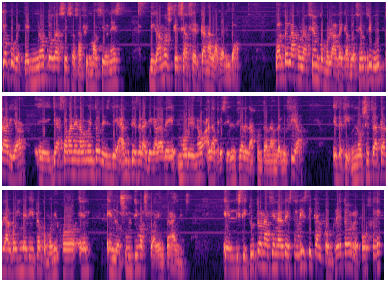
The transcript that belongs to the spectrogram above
¿Qué ocurre? Que no todas esas afirmaciones, digamos que se acercan a la realidad. Tanto la población como la recaudación tributaria eh, ya estaban en aumento desde antes de la llegada de Moreno a la presidencia de la Junta de Andalucía. Es decir, no se trata de algo inédito, como dijo él, en los últimos 40 años. El Instituto Nacional de Estadística en concreto recoge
